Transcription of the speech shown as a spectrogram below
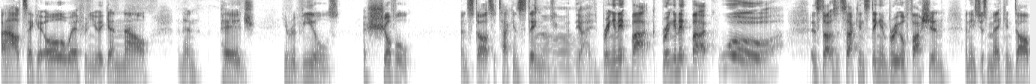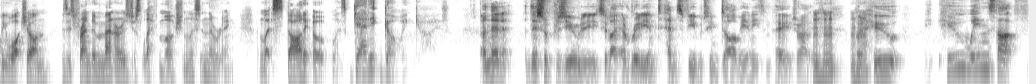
and I'll take it all away from you again now. And then Page, he reveals a shovel and starts attacking Sting. Yeah, he's bringing it back, bringing it back. Whoa! And starts attacking Sting in brutal fashion. And he's just making Darby watch on as his friend and mentor is just left motionless in the ring. And let's start it up. Let's get it going, guys. And then this would presumably lead to like a really intense feud between Darby and Ethan Page, right? Mm-hmm, But who who wins that? f-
